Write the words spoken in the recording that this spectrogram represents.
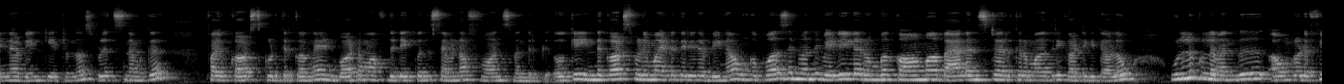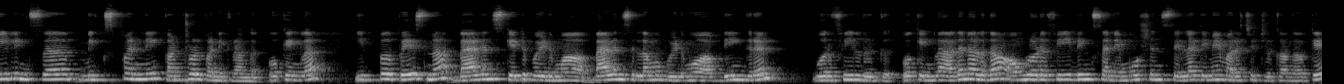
என்ன அப்படின்னு கேட்டிருந்தோம். ஸ்பிரிட்ஸ் நமக்கு ஃபைவ் கார்ட்ஸ் கொடுத்துருக்காங்க. And bottom of the deck வந்து செவன் ஆஃப் வான்ஸ் வந்திருக்கு. ஓகே இந்த கார்ட்ஸ் மூலிமா என்ன தெரியுது அப்படின்னா உங்கள் பர்சன் வந்து வெளியில் ரொம்ப காமாக பேலன்ஸ்டாக இருக்கிற மாதிரி காட்டிக்கிட்டாலும் உள்ளுக்குள்ளே வந்து அவங்களோட ஃபீலிங்ஸை மிக்ஸ் பண்ணி கண்ட்ரோல் பண்ணிக்கிறாங்க. ஓகேங்களா இப்போ பேசினா பேலன்ஸ் கெட்டு போயிடுமா? பேலன்ஸ் இல்லாமல் போயிடுமோ? அப்படிங்கிற ஒரு ஃபீல் இருக்குது ஓகேங்களா அதனால தான் அவங்களோட ஃபீலிங்ஸ் அண்ட் எமோஷன்ஸ் எல்லாத்தையுமே மறைச்சிட்ருக்காங்க ஓகே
